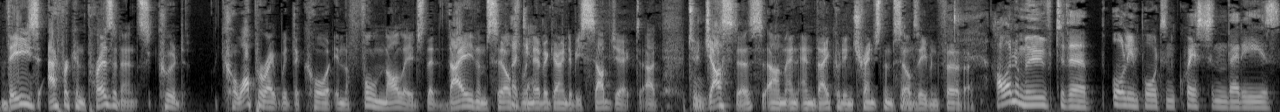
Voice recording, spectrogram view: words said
These African presidents could cooperate with the court in the full knowledge that they themselves okay. were never going to be subject uh, to mm. justice um, and, and they could entrench themselves mm. even further. I want to move to the all important question that is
